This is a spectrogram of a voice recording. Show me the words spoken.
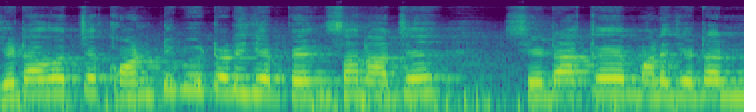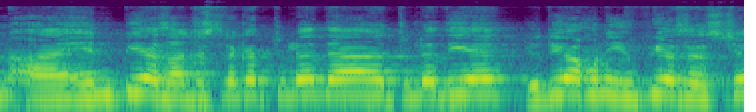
যেটা হচ্ছে কন্ট্রিবিউটরি যে পেনশন আছে, সেটাকে মানে যেটা এনপিএস আছে, সেটাকে তুলে দেওয়া তুলে দিয়ে যদিও এখন ইউপিএস এসছে,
